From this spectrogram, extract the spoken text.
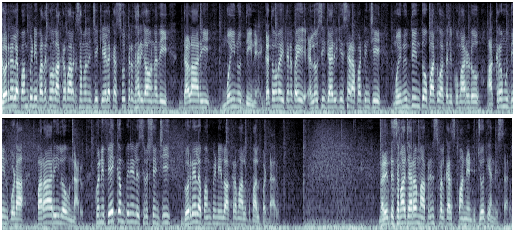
గొర్రెల పంపిణీ పథకంలో అక్రమాలకు సంబంధించి కీలక సూత్రధారిగా ఉన్నది దళారి మొయినుద్దీనే. గతంలో ఇతనిపై ఎల్ఓసి జారీ చేశారు. అప్పటి నుంచి మొయినుద్దీన్తో పాటు అతని కుమారుడు అక్రముద్దీన్ కూడా పరారీలో ఉన్నారు. కొన్ని ఫేక్ కంపెనీలు సృష్టించి గొర్రెల పంపిణీలో అక్రమాలకు పాల్పడ్డారు. మరింత సమాచారం మా ప్రిన్సిపల్ కరెస్పాండెంట్ జ్యోతి అందిస్తారు.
